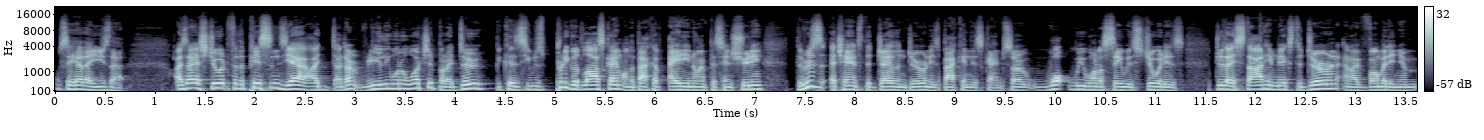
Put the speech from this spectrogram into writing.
We'll see how they use that. Isaiah Stewart for the Pistons, yeah, I, I don't really want to watch it, but I do because he was pretty good last game on the back of 89% shooting. There is a chance that Jalen Duren is back in this game. So what we want to see with Stewart is do they start him next to Duren? and I vomit in your,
